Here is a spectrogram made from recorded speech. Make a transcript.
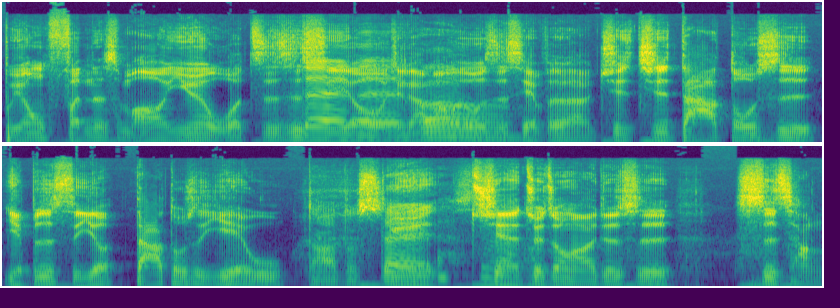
不用分的什么哦，因为我只是 CEO，我就干嘛，嗯。我只是 CFO，其实其实大家都是，也不是 CEO，大家都是业务，大家都是。因为现在最重要就是市场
